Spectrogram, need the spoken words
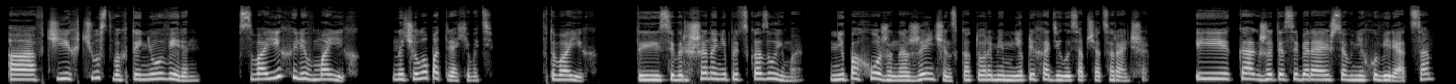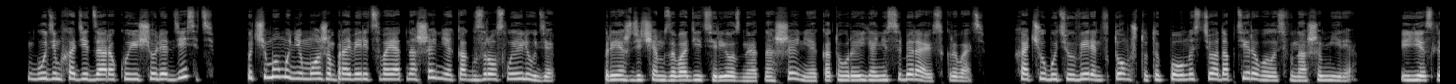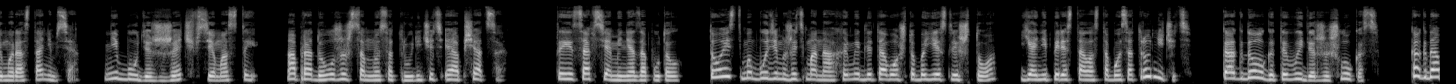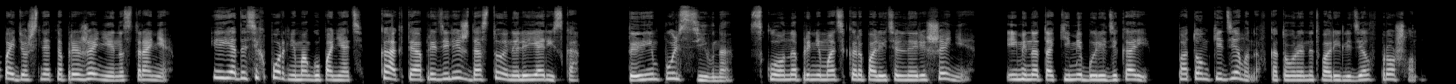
А в чьих чувствах ты не уверен? В своих или в моих? Начало потряхивать. В твоих. Ты совершенно непредсказуема. Не похожа на женщин, с которыми мне приходилось общаться раньше. И как же ты собираешься в них уверяться? Будем ходить за руку еще лет десять? Почему мы не можем проверить свои отношения как взрослые люди? Прежде чем заводить серьезные отношения, которые я не собираюсь скрывать, хочу быть уверен в том, что ты полностью адаптировалась в нашем мире. И если мы расстанемся, не будешь сжечь все мосты, а продолжишь со мной сотрудничать и общаться. Ты совсем меня запутал. То есть мы будем жить монахами для того, чтобы, если что, я не перестала с тобой сотрудничать? Как долго ты выдержишь, Лукас? Когда пойдешь снять напряжение на стороне? И я до сих пор не могу понять, как ты определишь, достойна ли я риска. Ты импульсивна, склонна принимать скоропалительные решения. Именно такими были дикари, потомки демонов, которые натворили дел в прошлом.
